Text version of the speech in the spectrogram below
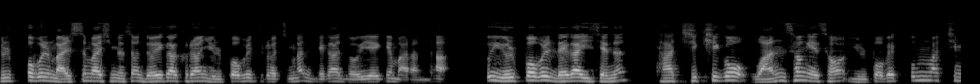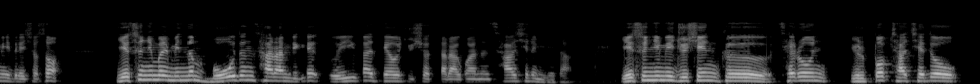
율법을 말씀하시면서 너희가 그러한 율법을 들었지만 내가 너희에게 말한다. 그 율법을 내가 이제는 다 지키고 완성해서 율법의 끝마침이 되셔서 예수님을 믿는 모든 사람에게 의가 되어 주셨다라고 하는 사실입니다. 예수님이 주신 그 새로운 율법 자체도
